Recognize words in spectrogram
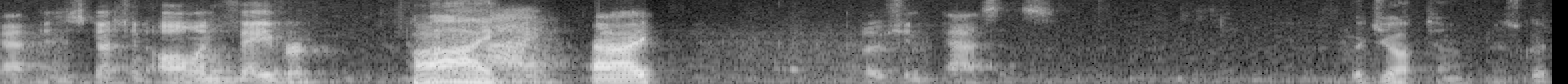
At the discussion, all in favor? Aye. Aye. Motion passes. Good job, Tom. That's good.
